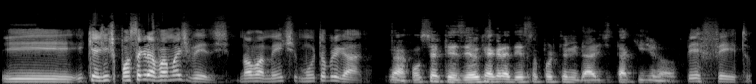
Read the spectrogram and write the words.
E, e, que a gente possa gravar mais vezes. Novamente, muito obrigado. Ah, com certeza, eu que agradeço a oportunidade de estar aqui de novo. Perfeito.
